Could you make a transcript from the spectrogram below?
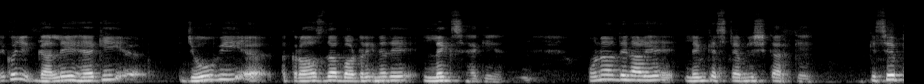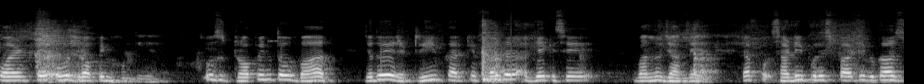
ਦੇਖੋ ਜੀ, ਗੱਲ ਇਹ ਹੈ ਕਿ ਜੋ ਵੀ ਅਕ੍ਰੋਸ ਦਾ ਬਾਰਡਰ ਇਹਨਾਂ ਦੇ ਲਿੰਕਸ ਹੈਗੇ ਆ, ਉਹਨਾਂ ਦੇ ਨਾਲ ਇਹ ਲਿੰਕ ਐਸਟੈਬਲਿਸ਼ ਕਰਕੇ ਕਿਸੇ ਪੁਆਇੰਟ ਤੇ ਉਹ ਡ੍ਰੌਪਿੰਗ ਹੁੰਦੀ ਹੈ। ਉਸ ਡ੍ਰੌਪਿੰਗ ਤੋਂ ਬਾਅਦ ਜਦੋਂ ਇਹ ਰਿਟਰੀਵ ਕਰਕੇ ਫਰਦਰ ਅੱਗੇ ਕਿਸੇ ਵੱਲ ਨੂੰ ਜਾਂਦੇ ਆ ਤਾਂ ਪੁ- ਸਾਡੀ police party because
